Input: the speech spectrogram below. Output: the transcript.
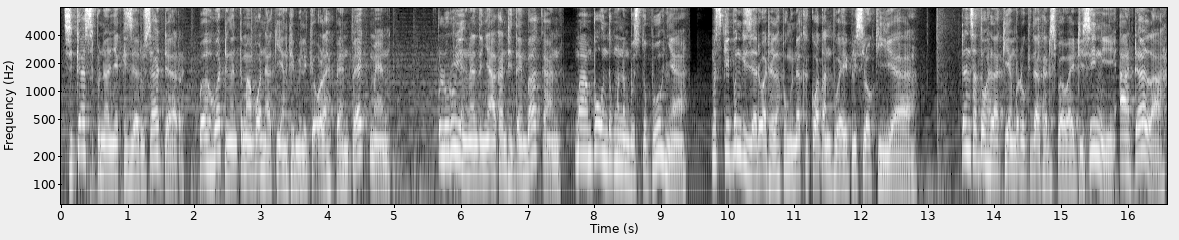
jika sebenarnya Kizaru sadar bahwa dengan kemampuan haki yang dimiliki oleh Ben Beckman, peluru yang nantinya akan ditembakkan mampu untuk menembus tubuhnya Meskipun Kizaru adalah pengguna kekuatan buah iblis Logia. Dan satu hal lagi yang perlu kita garis bawahi di sini adalah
